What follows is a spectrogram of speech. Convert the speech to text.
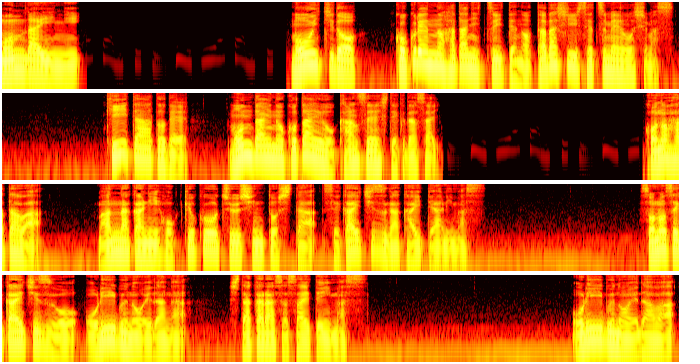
問題2、もう一度国連の旗についての正しい説明をします。聞いた後で問題の答えを完成してください。この旗は真ん中に北極を中心とした世界地図が書いてあります。その世界地図をオリーブの枝が下から支えています。オリーブの枝は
